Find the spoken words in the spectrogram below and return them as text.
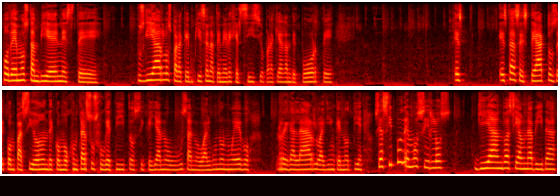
Podemos también este pues guiarlos para que empiecen a tener ejercicio, para que hagan deporte. Es, estas este, actos de compasión, de cómo juntar sus juguetitos y que ya no usan o alguno nuevo, regalarlo a alguien que no tiene. O sea, sí podemos irlos guiando hacia una vida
